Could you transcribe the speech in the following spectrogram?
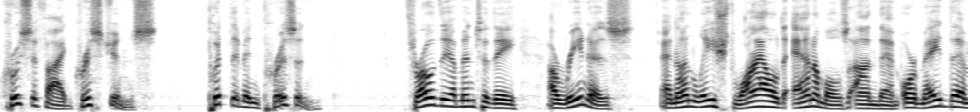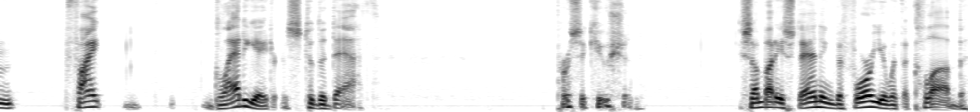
crucified Christians, put them in prison, throw them into the arenas and unleashed wild animals on them, or made them fight gladiators to the death. Persecution. Somebody standing before you with a club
